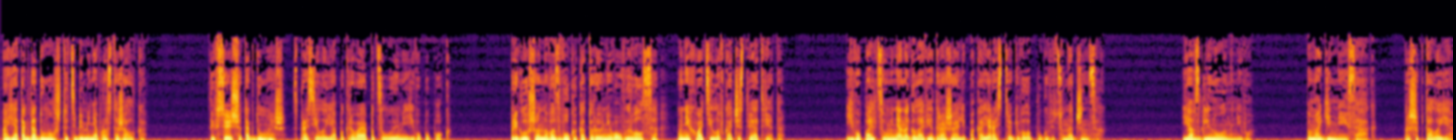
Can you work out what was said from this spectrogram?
«А я тогда думал, что тебе меня просто жалко». «Ты все еще так думаешь?» — спросила я, покрывая поцелуями его пупок. Приглушенного звука, который у него вырвался, мне хватило в качестве ответа. Его пальцы у меня на голове дрожали, пока я расстегивала пуговицу на джинсах. Я взглянула на него. «Помоги мне, Исаак», — прошептала я.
